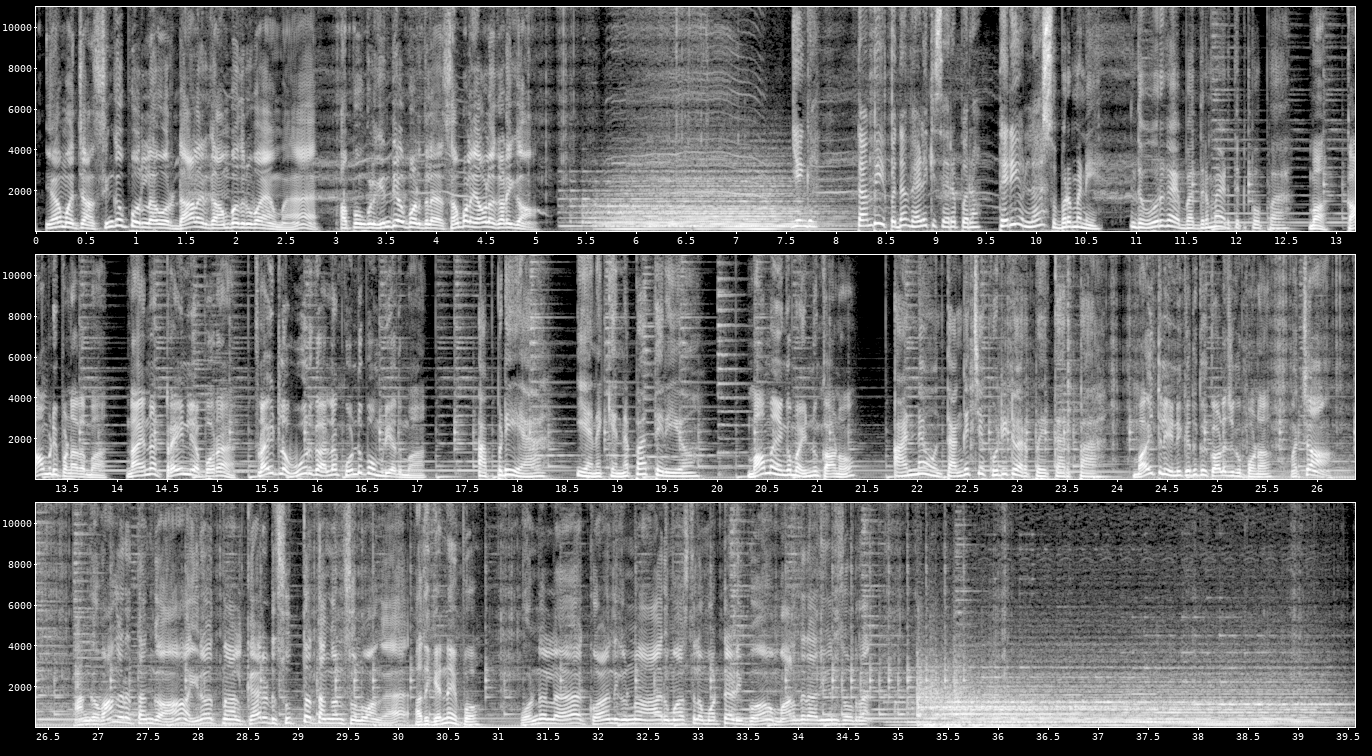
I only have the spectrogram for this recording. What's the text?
ஏன் மச்சான் சிங்கப்பூர்ல ஒரு டாலருக்கு ஐம்பது ரூபாயாம அப்போ உங்களுக்கு இந்தியா பணத்துல சம்பளம் எவ்வளவு கிடைக்கும்? ஏங்க தம்பி இப்பதான் வேலைக்கு சேர போறான். தெரியும்ல? சுப்பிரமணி இந்த ஊறுகாய் பத்திரமா எடுத்துட்டு போப்பா. மா காமெடி பண்ணாதம்மா. நான் என்ன ட்ரெயின்லயா போறேன்? ஃப்ளைட்ல ஊறுகாயெல்லாம் கொண்டு போக முடியாதுமா அப்படியா? எனக்கு என்னப்பா தெரியும்? மாமா எங்கம்மா இன்னும் காணோம்? அண்ணன் உன் தங்கச்சி கூட்டிட்டு வர போயிருக்காருப்பா. மைத்திலி இன்னைக்கு எதுக்கு காலேஜுக்கு போனா? மச்சான் அங்க வாங்குற தங்கம் இருபத்தி நாலு கேரட் சுத்த தங்கம்னு சொல்லுவாங்க. அதுக்கு என்ன இப்போ? ஒன்றும் இல்லை குழந்தைக்கு இன்னும் ஆறு மாசத்துல மொட்டை அடிப்போம். மறந்துடாதீங்கன்னு சொல்றேன்.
